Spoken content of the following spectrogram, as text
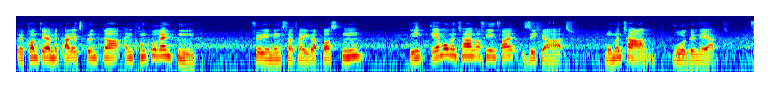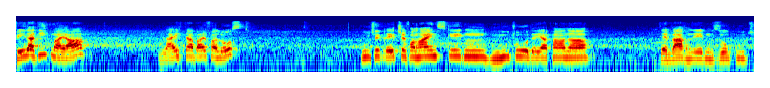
bekommt er mit Alex Bündner einen Konkurrenten für den Linksverteidigerposten, den er momentan auf jeden Fall sicher hat. Momentan, wohl bemerkt. Fehler Diekmeyer, leichter Ballverlust. Gute Grätsche von Heinz gegen Muto, der Japaner, der im wahren Leben so gut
